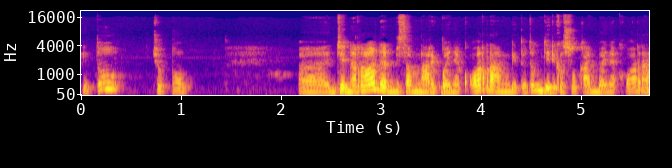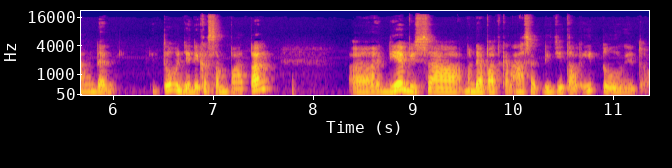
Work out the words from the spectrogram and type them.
itu cukup uh, general dan bisa menarik banyak orang gitu. Itu menjadi kesukaan banyak orang dan itu menjadi kesempatan uh, dia bisa mendapatkan aset digital itu gitu.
